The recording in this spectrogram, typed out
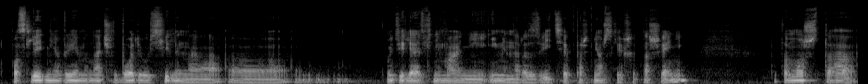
в последнее время начал более усиленно э, уделять внимание именно развитию партнерских отношений, потому что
